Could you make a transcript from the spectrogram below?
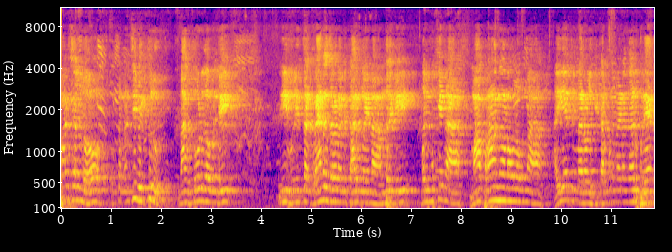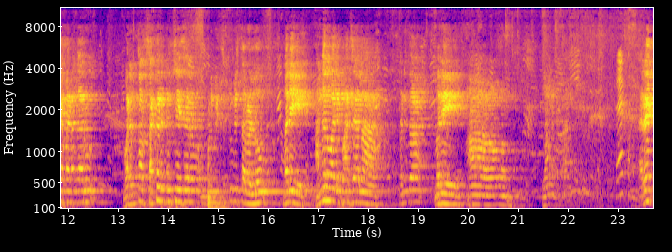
పాఠశాలలో ఇంత మంచి వ్యక్తులు నాకు తోడుగా ఉండి ఈ ఇంత గ్రాండ్గా జరగడానికి కారకులైన అందరికీ మరి ముఖ్యంగా మా ప్రాంగణంలో ఉన్న ఐఐటి మేడంలకి కల్పన మేడం గారు ప్రియాంక మేడం గారు వారు ఎంత చక్కటి కృషి చేశారు. ఇప్పుడు మీరు చూపిస్తారు వాళ్ళు. మరి అంగన్వాడీ పాఠశాల అనిత మరి రేఖ.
